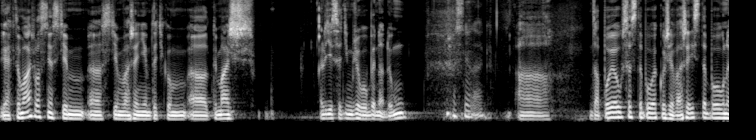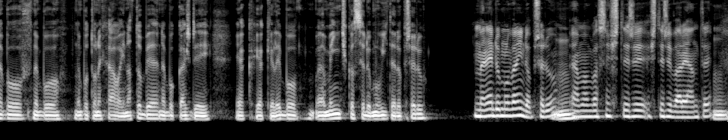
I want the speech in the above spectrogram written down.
jak to máš vlastně s tím, eh, s tím vařením teď? Ty máš, lidi se tím můžou objednat domů Přesně tak. a zapojou se s tebou, jako že vařejí s tebou, nebo, nebo, nebo to nechávají na tobě, nebo každý, jak, jak je libo. Eh, Meníčko si domluvíte dopředu? Jméno je domluvený dopředu, hmm. já mám vlastně čtyři, čtyři varianty, Hmm.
